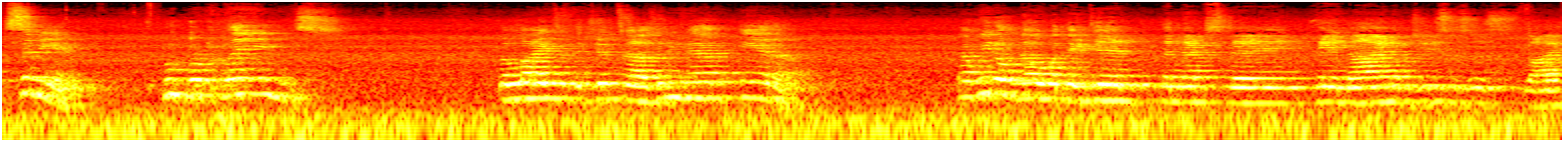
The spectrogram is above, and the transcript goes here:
Simeon, who proclaims the light of the Gentiles. And you have Anna. Now, we don't know what they did the next day, day nine of Jesus' life.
